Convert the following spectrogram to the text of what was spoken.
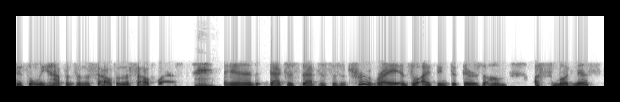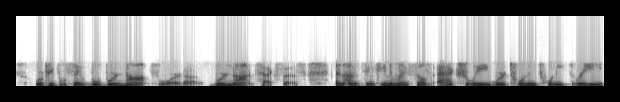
this only happens in the South and the Southwest. Mm. And that just that just isn't true, right? And so I think that there's um a smugness where people say, "Well, we're not Florida. We're not Texas." And I'm thinking to myself, actually, we're 2023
